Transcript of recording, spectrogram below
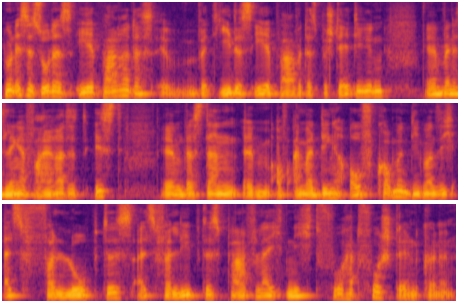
Nun ist es so, dass Ehepaare, das äh, wird jedes Ehepaar wird das bestätigen, äh, wenn es länger verheiratet ist, ähm, dass dann ähm, auf einmal Dinge aufkommen, die man sich als verlobtes, als verliebtes Paar vielleicht nicht vor hat vorstellen können.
